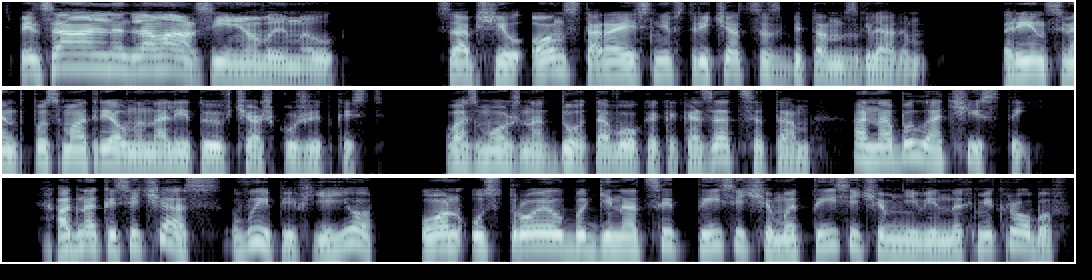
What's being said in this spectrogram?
«Специально для вас ее вымыл», — сообщил он, стараясь не встречаться с Бетан взглядом. Ринсвинд посмотрел на налитую в чашку жидкость. Возможно, до того, как оказаться там, она была чистой. Однако сейчас, выпив ее, он устроил бы геноцид тысячам и тысячам невинных микробов.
